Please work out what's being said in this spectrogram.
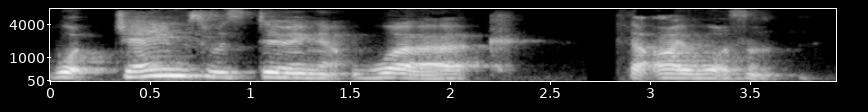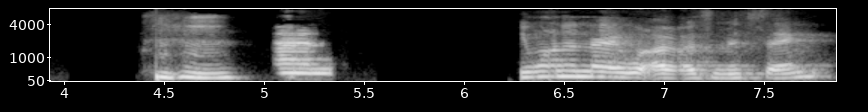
what James was doing at work that I wasn't. Mm-hmm. And you want to know what I was missing?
